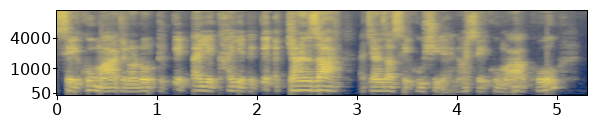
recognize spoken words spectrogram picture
စေခုမှာကျွန်တော်တို့တကစ်တိုက်ရခိုက်ရတကစ်အကျန်းစားအကျန်းစားစေခုရှိတယ်เนาะစေခုမှာအခု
